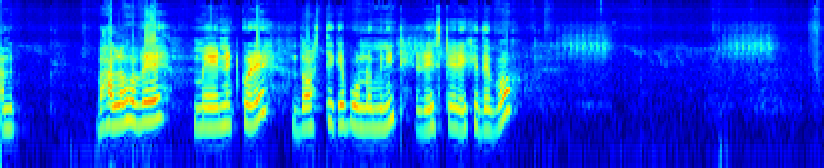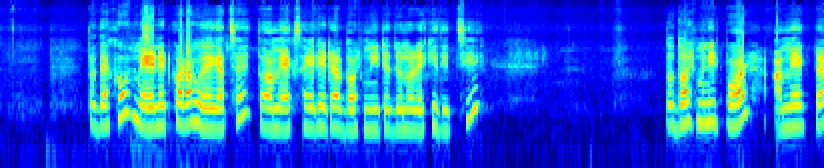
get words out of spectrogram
আমি ভালোভাবে ম্যারিনেট করে 10 থেকে পনেরো মিনিট রেস্টে রেখে দেব। তো দেখো, ম্যারিনেট করা হয়ে গেছে। তো আমি এক সাইডে এটা 10 মিনিটের জন্য রেখে দিচ্ছি। তো 10 মিনিট পর আমি একটা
